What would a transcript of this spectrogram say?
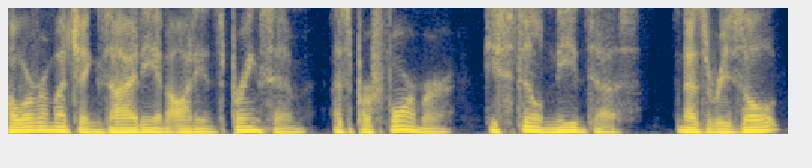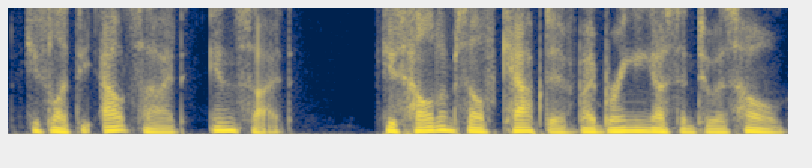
However much anxiety an audience brings him, as a performer, he still needs us, and as a result, he's let the outside inside. He's held himself captive by bringing us into his home.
